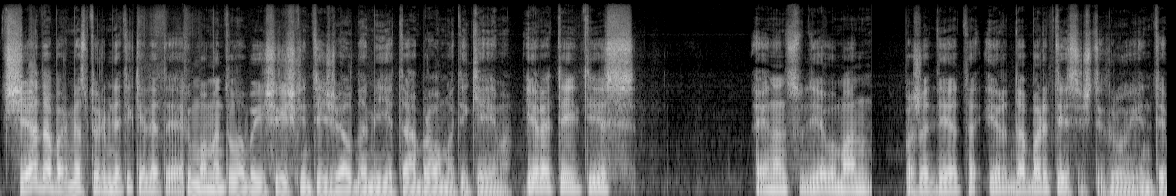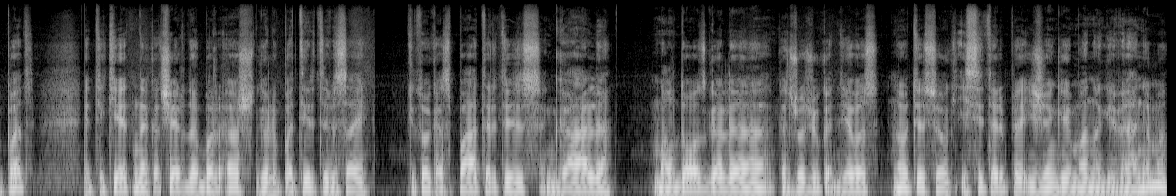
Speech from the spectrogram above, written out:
Čia dabar mes turim ne tik keletą momentų labai išryškinti, žvelgdami į tą Abraomo tikėjimą. Ir ateitis, einant su Dievu, man pažadėta ir dabartis iš tikrųjų. Ir taip pat tikėtina, kad čia ir dabar aš galiu patirti visai kitokias patirtis, galę, maldos galę, kad žodžiu, kad Dievas, nu, tiesiog įsiterpia, įžengia į mano gyvenimą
